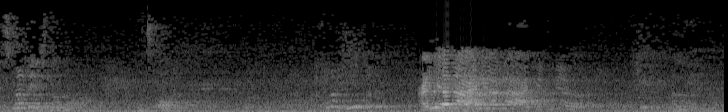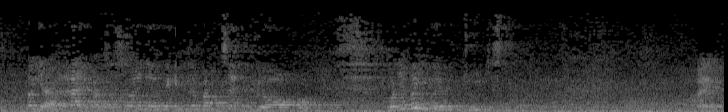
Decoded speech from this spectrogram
It's mine that is not on. It's on. I cannot hear. I hear lah, I hear lah. I can hear. Okay. Um, oh yeah, hi. I'm so sorry that we interrupted your whatever you have been doing just now. But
